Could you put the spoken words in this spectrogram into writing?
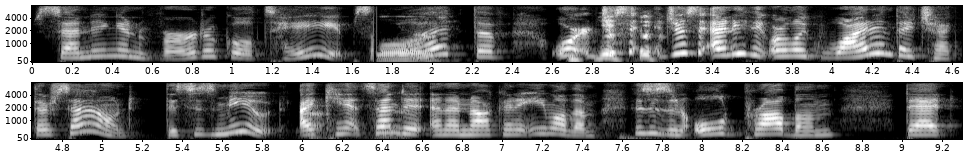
sending in vertical tapes? Lord. What the or just just anything or like why didn't they check their sound? This is mute. I can't send it and I'm not going to email them. This is an old problem that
